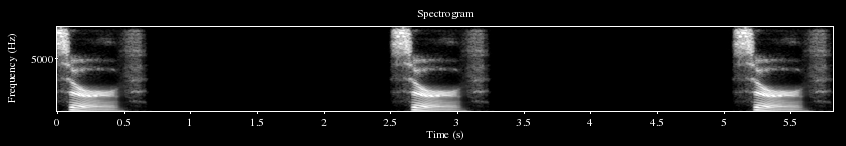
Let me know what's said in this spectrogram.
serve. Serve. Serve.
